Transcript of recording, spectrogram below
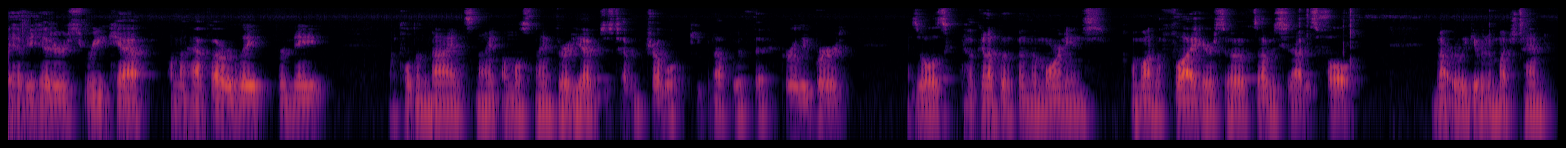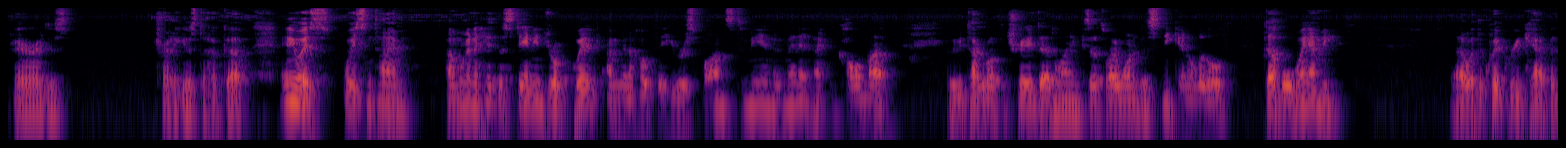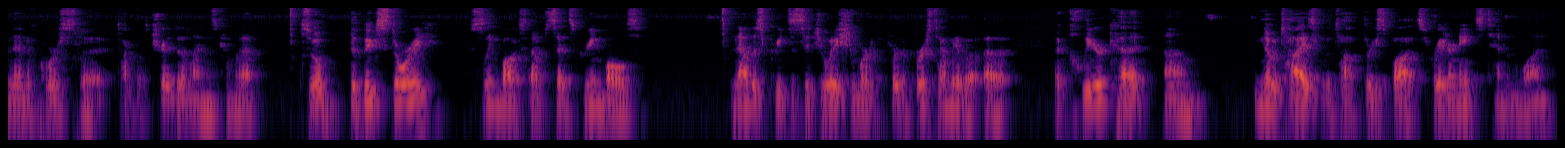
right, heavy hitters recap. I'm a half hour late for Nate. I told him nine. It's nine, almost nine thirty. I'm just having trouble keeping up with the early bird, as well as hooking up with him in the mornings. I'm on the fly here, so it's obviously not his fault. I'm not really giving him much time to prepare. I just try to get us to hook up. Anyways, wasting time. I'm gonna hit the standings real quick. I'm gonna hope that he responds to me in a minute, and I can call him up. We can talk about the trade deadline because that's why I wanted to sneak in a little double whammy uh, with a quick recap, and then of course the, talk about the trade deadline that's coming up. So the big story: Slingbox upsets Green Balls. Now this creates a situation where, for the first time, we have a, a, a clear cut, um, no ties for the top three spots. Raider Nate's ten and one.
